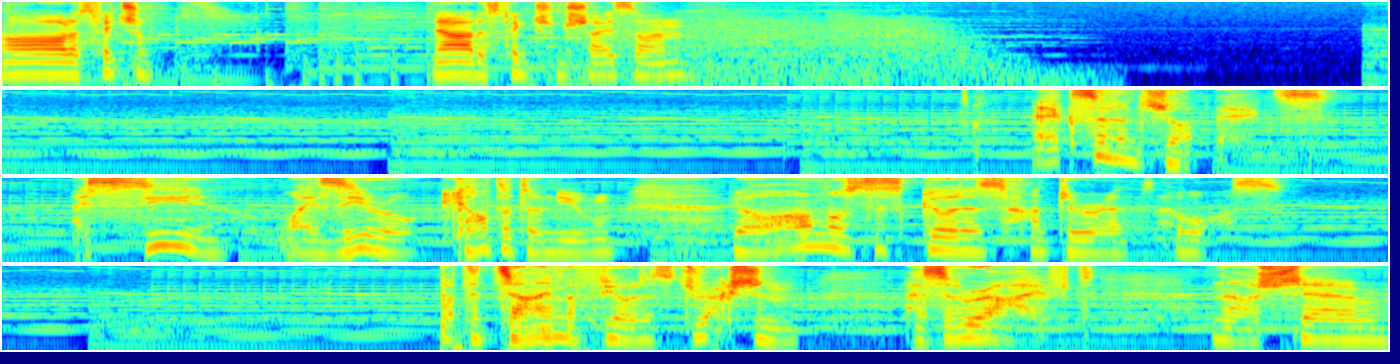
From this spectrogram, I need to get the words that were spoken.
Oh, das fängt schon... Ja, das fängt schon scheiße an. Excellent job, X. I see why Zero counted on you. You're almost as good as Hunter as I was. But the time of your destruction has arrived. Now share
